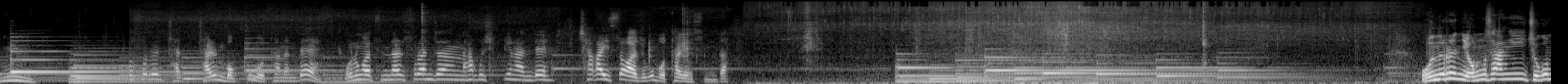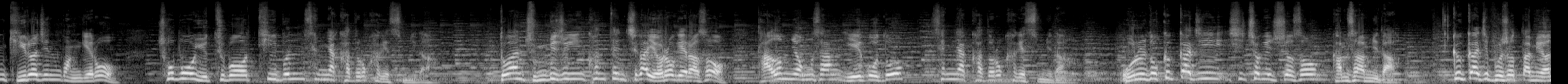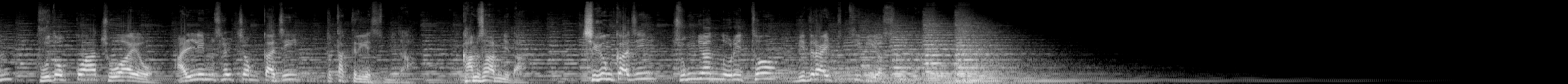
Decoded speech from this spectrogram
음. 술을 자, 잘 먹지 못하는데 오늘 같은 날 술 한잔 하고 싶긴 한데 차가 있어가지고 못하겠습니다. 오늘은 영상이 조금 길어진 관계로 초보 유튜버 팁은 생략하도록 하겠습니다. 또한 준비 중인 컨텐츠가 여러 개라서 다음 영상 예고도 생략하도록 하겠습니다. 오늘도 끝까지 시청해 주셔서 감사합니다. 끝까지 보셨다면 구독과 좋아요, 알림 설정까지 부탁드리겠습니다. 감사합니다. 지금까지 중년 놀이터 미드라이프 TV였습니다.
